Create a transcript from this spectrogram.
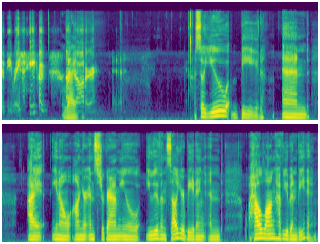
to be raising a, a daughter. So you bead and I, you know, on your Instagram you you even sell your beading and how long have you been beading?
